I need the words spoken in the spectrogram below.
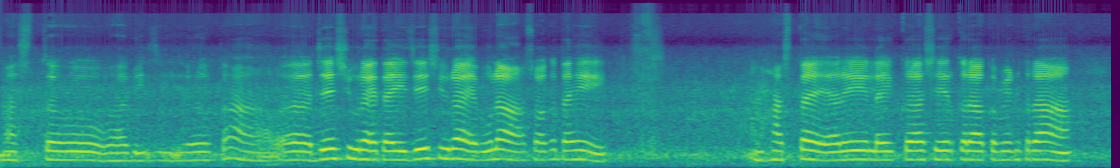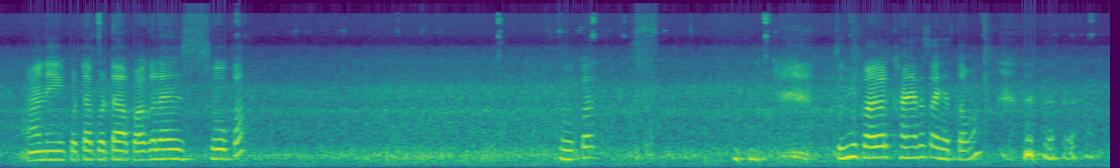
मस्त हो भाभीजी. हो का? जय शिवराय ताई. जय शिवराय. बोला स्वागत आहे. हसताय. अरे लाईक करा शेअर करा कमेंट करा. आणि पटापटा पागल आहे हो का? हो का? तुम्ही पागल खाण्यातच आहेत का मग?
